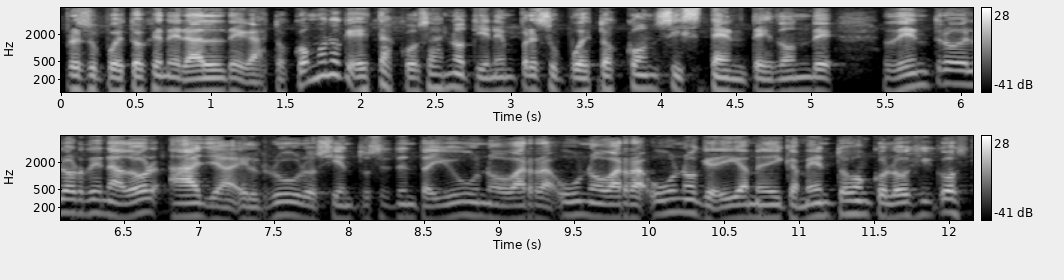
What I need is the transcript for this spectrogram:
presupuesto general de gastos. ¿Cómo no que estas cosas no tienen presupuestos consistentes donde dentro del ordenador haya el rubro 171 barra 1 barra 1 que diga medicamentos oncológicos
